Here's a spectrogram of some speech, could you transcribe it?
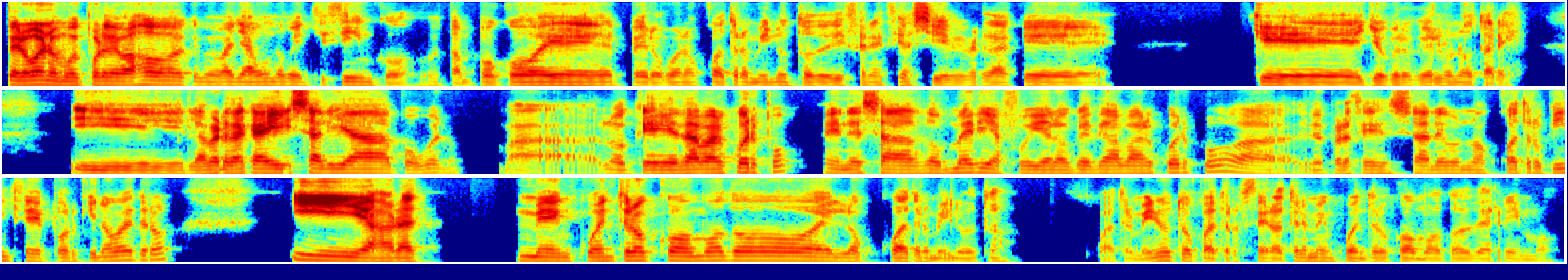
Pero bueno, muy por debajo de que me vaya a 1.25. Tampoco es, pero bueno, cuatro minutos de diferencia sí es verdad que, que yo creo que lo notaré. Y la verdad que ahí salía, pues bueno, a lo que daba el cuerpo. En esas dos medias fui a lo que daba el cuerpo. me parece que sale unos 4.15 por kilómetro. Y ahora me encuentro cómodo en los 4 minutos. 4 minutos, 4.03 me encuentro cómodo de ritmo.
